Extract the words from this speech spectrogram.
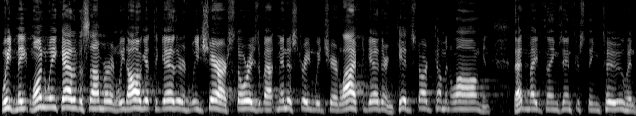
We'd meet one week out of the summer and we'd all get together and we'd share our stories about ministry and we'd share life together and kids started coming along and that made things interesting too. And,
